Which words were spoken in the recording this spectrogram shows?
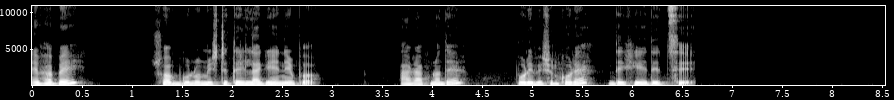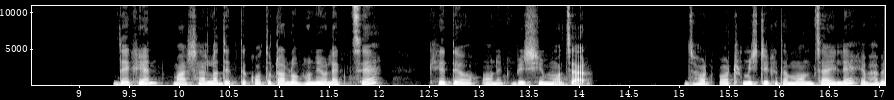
এভাবেই সবগুলো মিষ্টিতেই লাগিয়ে নেব। আর আপনাদের পরিবেশন করে দেখিয়ে দিচ্ছি। দেখেন মাশাল্লাহ দেখতে কতটা লোভনীয় লাগছে। খেতেও অনেক বেশি মজার। ঝটপট মিষ্টি খেতে মন চাইলে এভাবে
